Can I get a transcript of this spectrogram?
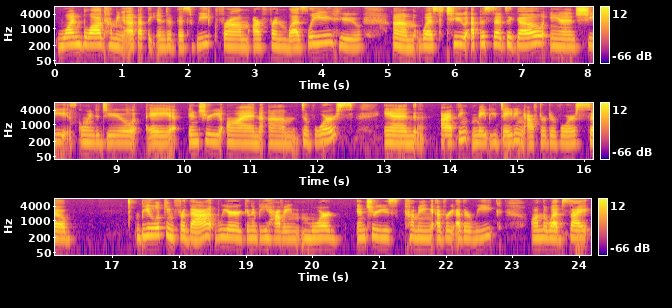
one blog coming up at the end of this week from our friend Leslie, who um, was two episodes ago, and she is going to do a entry on um, divorce and I think maybe dating after divorce. So be looking for that. We are going to be having more entries coming every other week on the website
